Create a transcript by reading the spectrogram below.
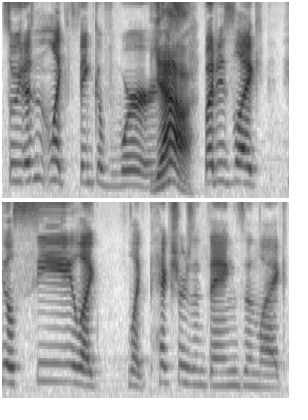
So he doesn't like think of words. Yeah. But he's like he'll see like like pictures and things and like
